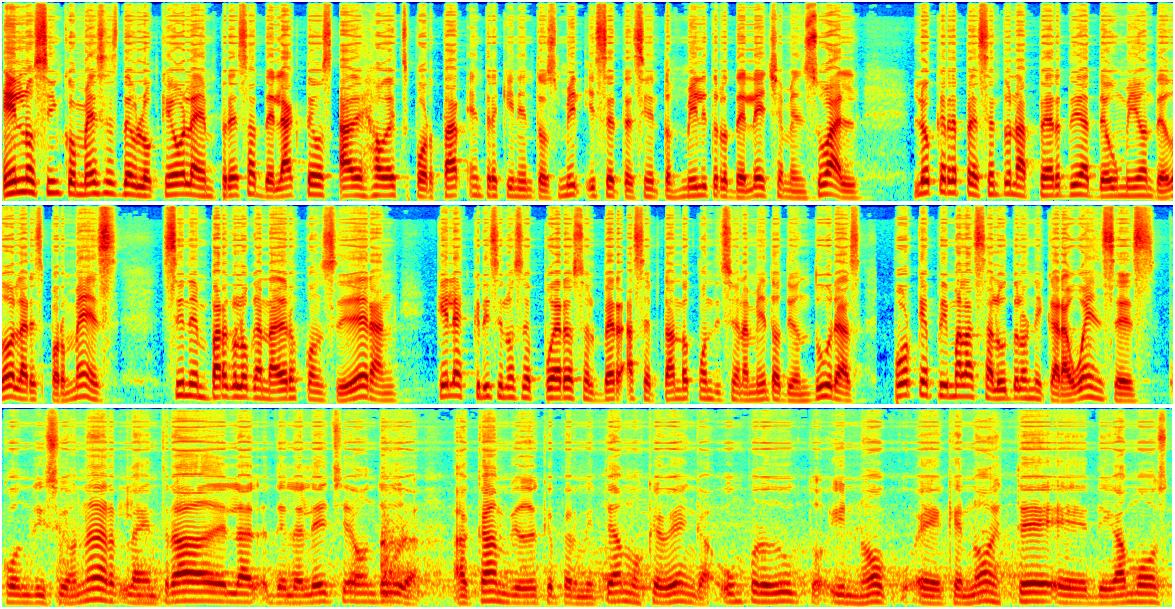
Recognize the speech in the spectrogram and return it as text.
En los cinco meses de bloqueo, la empresa de lácteos ha dejado de exportar entre 500 mil y 700 mil litros de leche mensual, lo que representa una pérdida de un millón de dólares por mes. Sin embargo, los ganaderos consideran que la crisis no se puede resolver aceptando condicionamientos de Honduras porque prima la salud de los nicaragüenses. Condicionar la entrada de la, leche a Honduras a cambio de que permitamos que venga un producto y no, eh, que no esté, eh, digamos,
